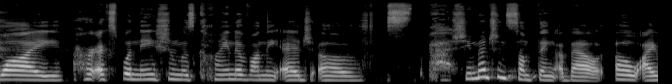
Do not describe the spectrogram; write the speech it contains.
why her explanation was kind of on the edge of. Ah, she mentioned something about, oh, I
